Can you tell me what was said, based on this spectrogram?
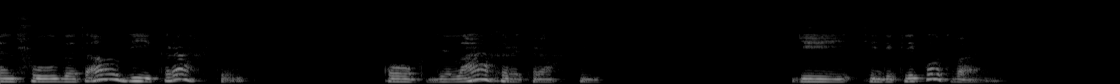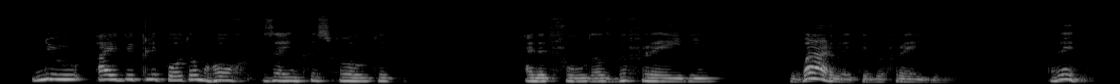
en voel dat al die krachten, ook de lagere krachten, die in de klipot waren, nu uit de klipot omhoog zijn geschoten, en het voelt als bevrijding, waarlijke bevrijding, redding.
